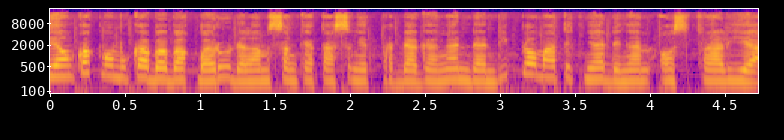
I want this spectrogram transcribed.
Tiongkok membuka babak baru dalam sengketa sengit perdagangan dan diplomatiknya dengan Australia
